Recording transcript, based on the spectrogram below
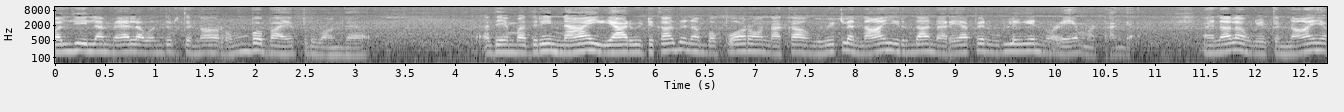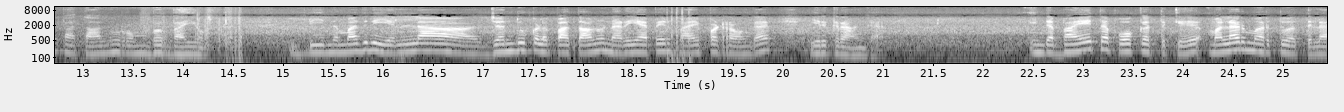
பள்ளியெல்லாம் மேலே வந்துடுதுன்னா ரொம்ப பயப்படுவாங்க. அதே மாதிரி நாய் யார் வீட்டுக்காவது நம்ம போகிறோம்னாக்கா அவங்க வீட்டில் நாய் இருந்தால் நிறையா பேர் உள்ளேயே நுழைய மாட்டாங்க. அதனால் அவங்களுக்கு நாயை பார்த்தாலும் ரொம்ப பயம். இப்படி இந்த மாதிரி எல்லா ஜந்துக்களை பார்த்தாலும் நிறையா பேர் பயப்படுறவங்க இருக்கிறாங்க. இந்த பயத்தை போக்கிறதுக்கு மலர் மருத்துவத்தில்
